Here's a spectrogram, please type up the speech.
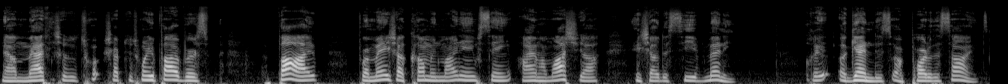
Now, Matthew chapter, chapter 25, verse 5 For many shall come in my name, saying, I am Hamashiach, and shall deceive many. Okay, again, these are part of the signs.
